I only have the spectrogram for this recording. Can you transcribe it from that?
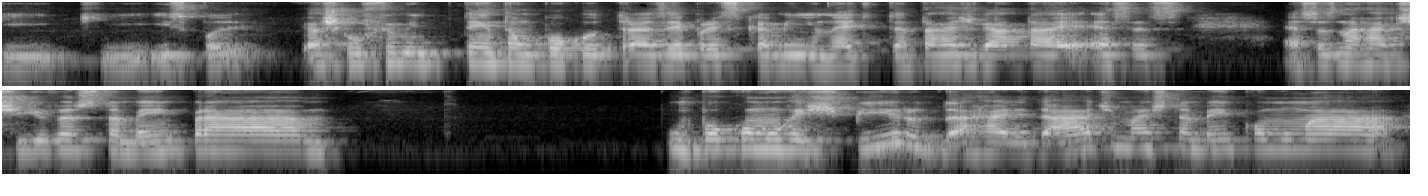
que, que isso pode. Acho que o filme tenta um pouco trazer para esse caminho, né, de tentar resgatar essas, essas narrativas também para um pouco como um respiro da realidade, mas também como uma,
